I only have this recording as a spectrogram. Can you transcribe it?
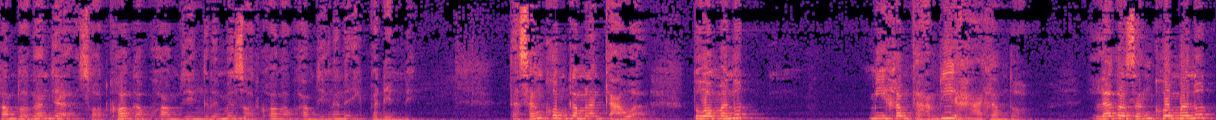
คำตอบนั้นจะสอดคล้องกับความจริงหรือไม่สอดคล้องกับความจริงนั้นอีกประเด็นหนึ่งแต่สังคมกำลังกล่าวว่าตัวมนุษย์มีคำถามที่หาคำตอบ แล้วก็สังคมมนุษย์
